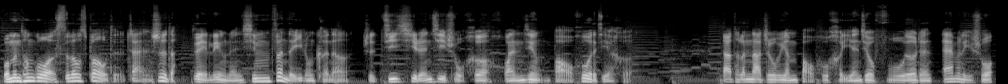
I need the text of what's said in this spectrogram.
我们通过 Slowspot 展示的最令人兴奋的一种可能是机器人技术和环境保护的结合。亚特兰大植物园保护和研究负责人 Emily 说：“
